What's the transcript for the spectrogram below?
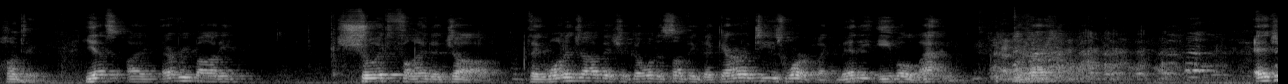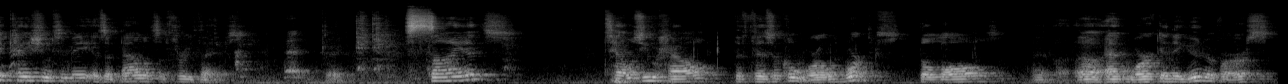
hunting. Yes, I, everybody should find a job. If they want a job, they should go into something that guarantees work, like medieval Latin. Okay? Education to me is a balance of three things. Okay? Science tells you how the physical world works, the laws uh, uh, at work in the universe,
